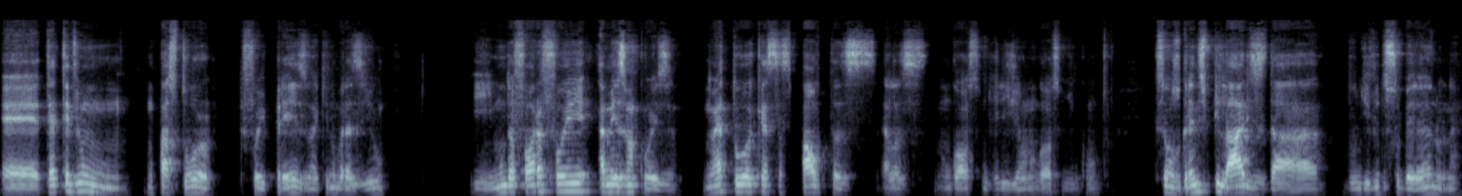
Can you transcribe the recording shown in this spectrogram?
É, até teve um, um pastor que foi preso aqui no Brasil, e mundo afora foi a mesma coisa. Não é à toa que essas pautas, elas não gostam de religião, não gostam de encontro, que são os grandes pilares da, do indivíduo soberano, né?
